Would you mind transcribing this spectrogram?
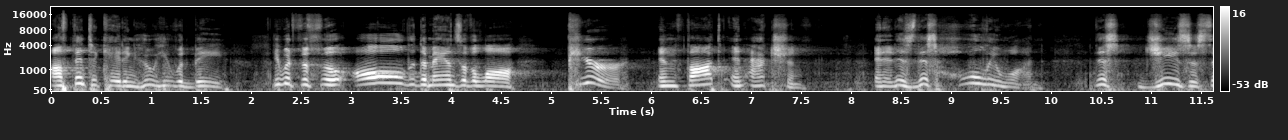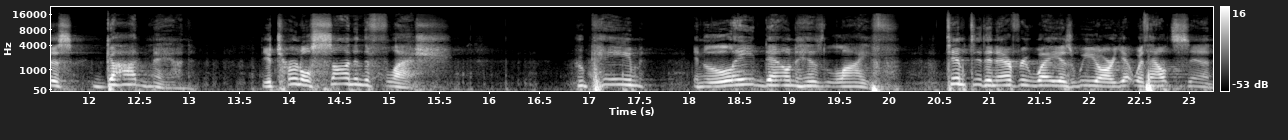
authenticating who he would be. He would fulfill all the demands of the law, pure in thought and action. And it is this Holy One, this Jesus, this God man, the eternal Son in the flesh, who came and laid down his life, tempted in every way as we are, yet without sin.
